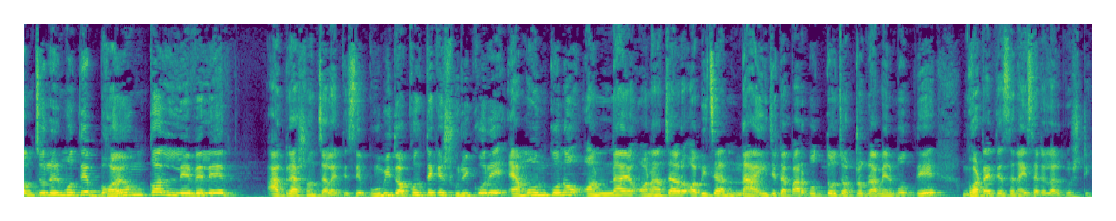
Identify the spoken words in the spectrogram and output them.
অঞ্চলের মধ্যে ভয়ঙ্কর লেভেলের আগ্রাসন চালাইতেছে। ভূমি দখল থেকে শুরু করে এমন কোনো অন্যায়, অনাচার, অবিচার নাই যেটা পার্বত্য চট্টগ্রামের মধ্যে ঘটাইতেছে না এই স্যাটেলার গোষ্ঠী।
